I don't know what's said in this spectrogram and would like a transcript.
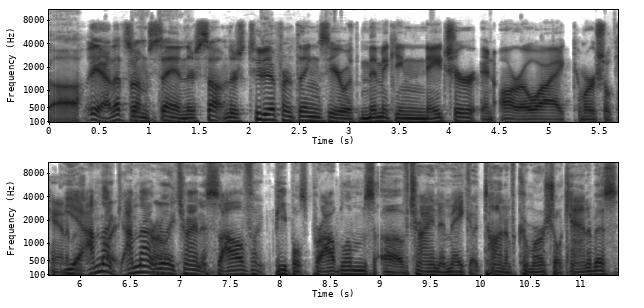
Uh, Yeah, that's what I'm saying. There's something. There's two different things here with mimicking nature and ROI commercial cannabis. Yeah, I'm not. I'm not really trying to solve like, people's problems of trying to make a ton of commercial cannabis.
